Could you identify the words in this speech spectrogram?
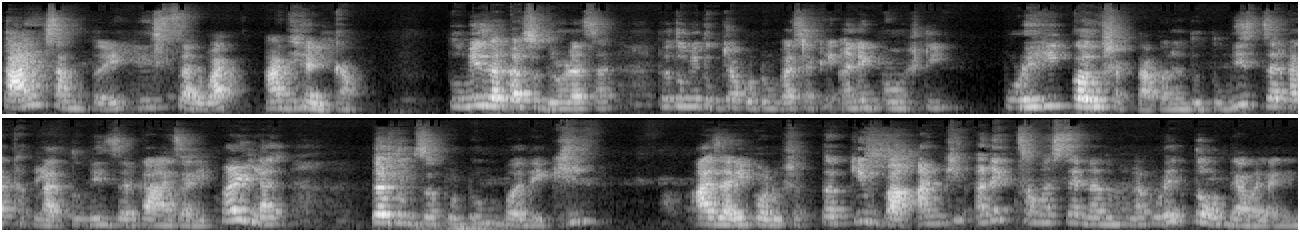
काय सांगतंय हे सर्वात आधी ऐका. तुम्ही जर का सुदृढ असाल तर तुम्ही तुमच्या कुटुंबासाठी अनेक गोष्टी पुढेही करू शकता. परंतु तुम्हीच जर का थकलात तुम्हीच जर का आजारी पडलात तर तुमचं कुटुंब देखील आजारी पडू शकतं किंवा आणखी अनेक समस्यांना तुम्हाला पुढे तोंड द्यावं लागेल.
